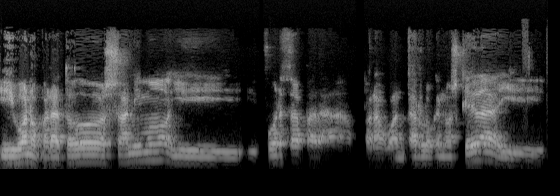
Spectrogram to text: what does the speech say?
Y bueno, para todos ánimo y, fuerza para, para, aguantar lo que nos queda y,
